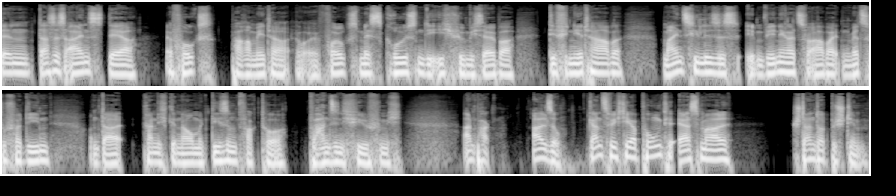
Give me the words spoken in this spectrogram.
denn das ist eins der Erfolgsparameter, Erfolgsmessgrößen, die ich für mich selber definiert habe. Mein Ziel ist es, eben weniger zu arbeiten, mehr zu verdienen und da kann ich genau mit diesem Faktor wahnsinnig viel für mich anpacken. Also, ganz wichtiger Punkt, erstmal Standort bestimmen.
